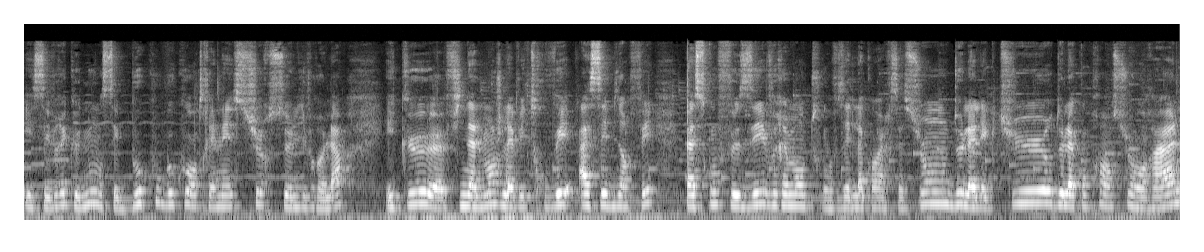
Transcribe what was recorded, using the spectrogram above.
et c'est vrai que nous on s'est beaucoup beaucoup entraîné sur ce livre là et que euh, finalement je l'avais trouvé assez bien fait parce qu'on faisait vraiment tout. On faisait de la conversation, de la lecture, de la compréhension orale.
